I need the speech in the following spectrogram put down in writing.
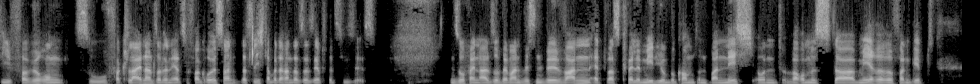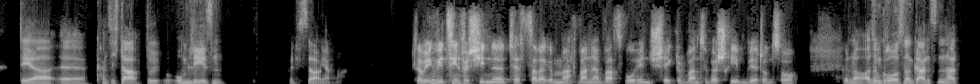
die Verwirrung zu verkleinern, sondern eher zu vergrößern. Das liegt aber daran, dass er sehr präzise ist. Insofern also, wenn man wissen will, wann etwas Quelle Medium bekommt und wann nicht und warum es da mehrere von gibt, der äh, kann sich da umlesen, würde ich sagen. Ja. Ich glaube, irgendwie zehn verschiedene Tests hat er gemacht, wann er was wohin schickt und wann es überschrieben wird und so. Genau, also im Großen und Ganzen hat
